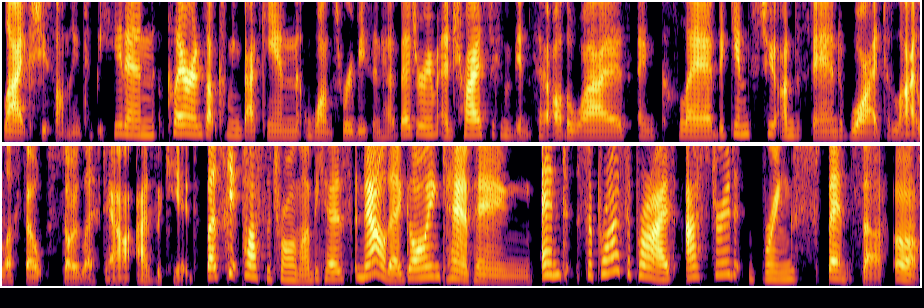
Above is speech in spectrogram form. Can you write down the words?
like she's something to be hidden. Claire ends up coming back in once Ruby's in her bedroom and tries to convince her otherwise, and Claire begins to understand why Delilah felt so left out as a kid. But skip past the trauma because now they're going camping. And surprise, surprise, Astrid brings Spencer. Ugh.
